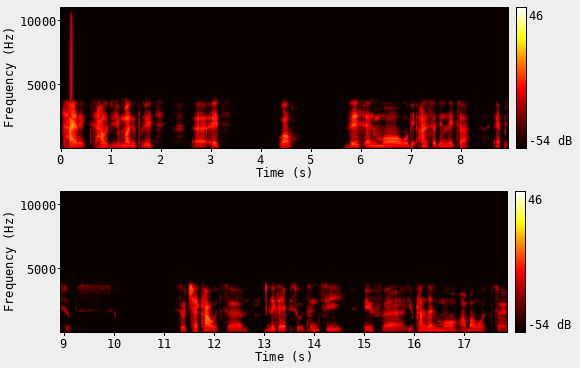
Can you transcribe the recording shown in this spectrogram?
style it? How do you manipulate uh, it? Well, this and more will be answered in later episodes. So check out um, later episodes and see if uh, you can learn more about what uh,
